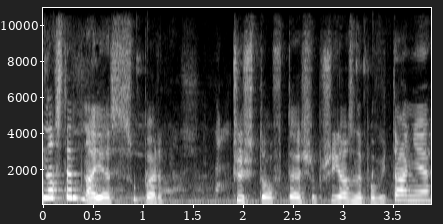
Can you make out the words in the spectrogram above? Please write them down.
i następna jest. Super. Krzysztof też przyjazne powitanie.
